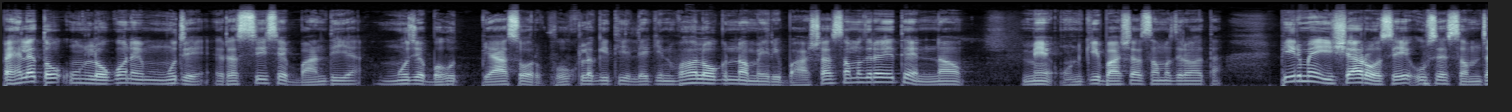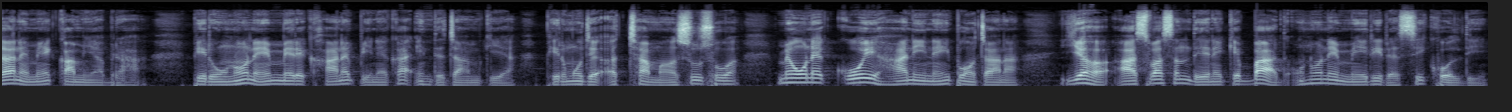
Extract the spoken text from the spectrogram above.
पहले तो उन लोगों ने मुझे रस्सी से बाँध दिया। मुझे बहुत प्यास और भूख लगी थी, लेकिन वह लोग न मेरी भाषा समझ रहे थे, न मैं उनकी भाषा समझ रहा था। फिर मैं इशारों से उसे समझाने में कामयाब रहा। फिर उन्होंने मेरे खाने पीने का इंतजाम किया फिर मुझे अच्छा महसूस हुआ मैं उन्हें कोई हानि नहीं पहुंचाना यह आश्वासन देने के बाद उन्होंने मेरी रस्सी खोल दी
